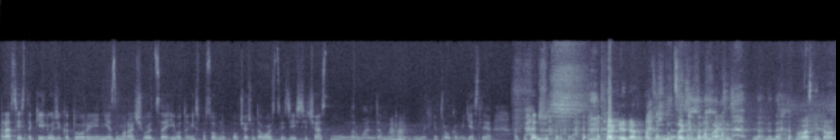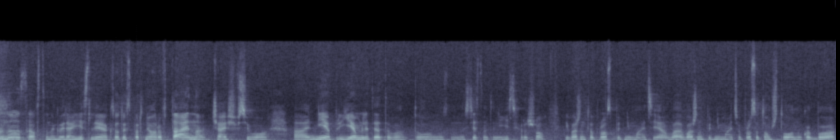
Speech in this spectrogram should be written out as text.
раз есть такие люди, которые не заморачиваются, и вот они способны получать удовольствие здесь сейчас, ну, нормально, да, мы, к Мгм. ним- мы их не трогаем. Если, опять же, Так, ребята, почти что сексом занимаетесь, да, да, да. мы вас не трогаем. Ну, собственно говоря, если кто-то из партнеров тайно, чаще всего не приемлет этого, то, ну, ну, естественно, это не есть хорошо, и важно этот вопрос поднимать. И а, ва- важно поднимать вопрос о том, что, ну, как бы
